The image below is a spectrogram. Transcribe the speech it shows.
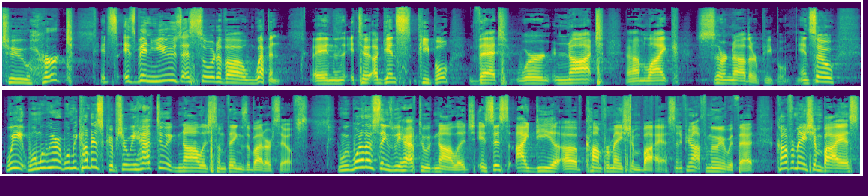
to hurt. It's, it's been used as sort of a weapon in, to, against people that were not um, like certain other people. And so, we, when, we, were, when we come to Scripture, we have to acknowledge some things about ourselves. And one of those things we have to acknowledge is this idea of confirmation bias. And if you're not familiar with that, confirmation bias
